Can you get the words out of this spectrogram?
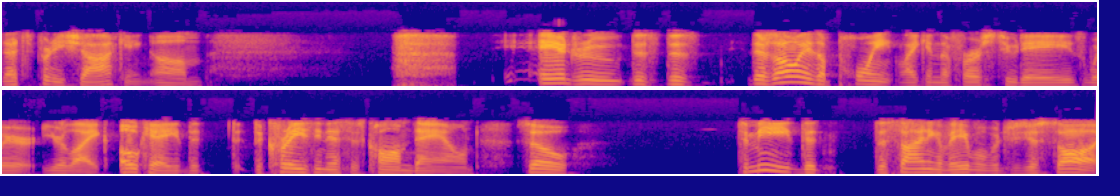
that's pretty shocking. Um, Andrew, does does there's always a point like in the first two days where you're like, okay, the the craziness has calmed down. So to me, the the signing of Abel, which you just saw,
